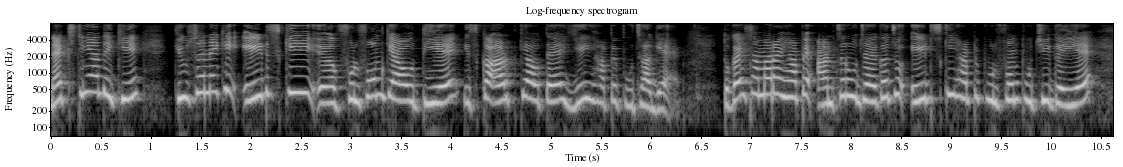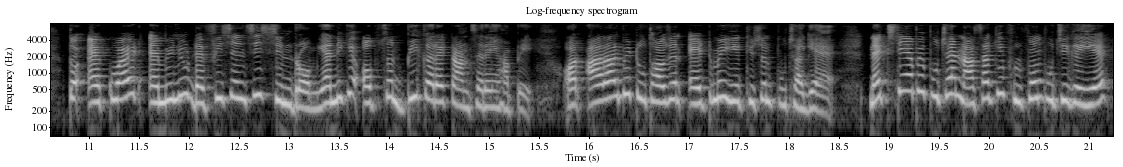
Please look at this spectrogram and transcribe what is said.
नेक्स्ट यहाँ देखिए क्वेश्चन है कि एड्स की फुल फॉर्म क्या होती है, इसका अर्थ क्या होता है, ये यहाँ पे पूछा गया है. तो गाइस हमारा यहाँ पे आंसर हो जाएगा जो एड्स की यहाँ पे फुल फॉर्म पूछी गई है। तो एक्वायर्ड एम्यून्यू डेफिशिएंसी सिंड्रोम यानी कि ऑप्शन बी करेक्ट आंसर है यहाँ पे। और आरआरबी 2008 में ये क्वेश्चन पूछा गया है। नेक्स्ट यहाँ पे पूछा है नासा की फुल फॉर्म पूछी गई है।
